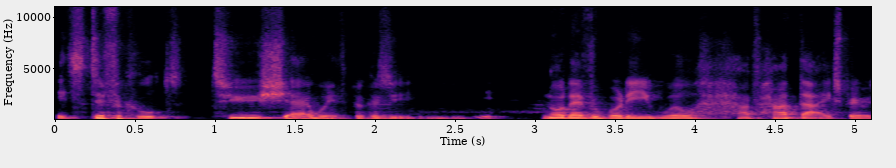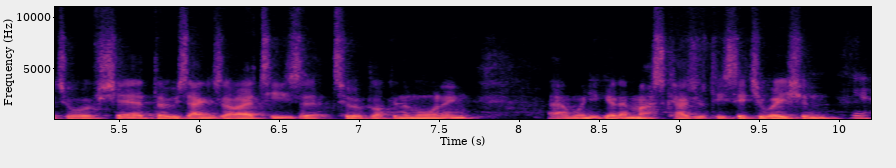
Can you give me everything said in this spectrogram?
it's difficult to share with because not everybody will have had that experience or have shared those anxieties at two o'clock in the morning uh, when you get a mass casualty situation. Yeah.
